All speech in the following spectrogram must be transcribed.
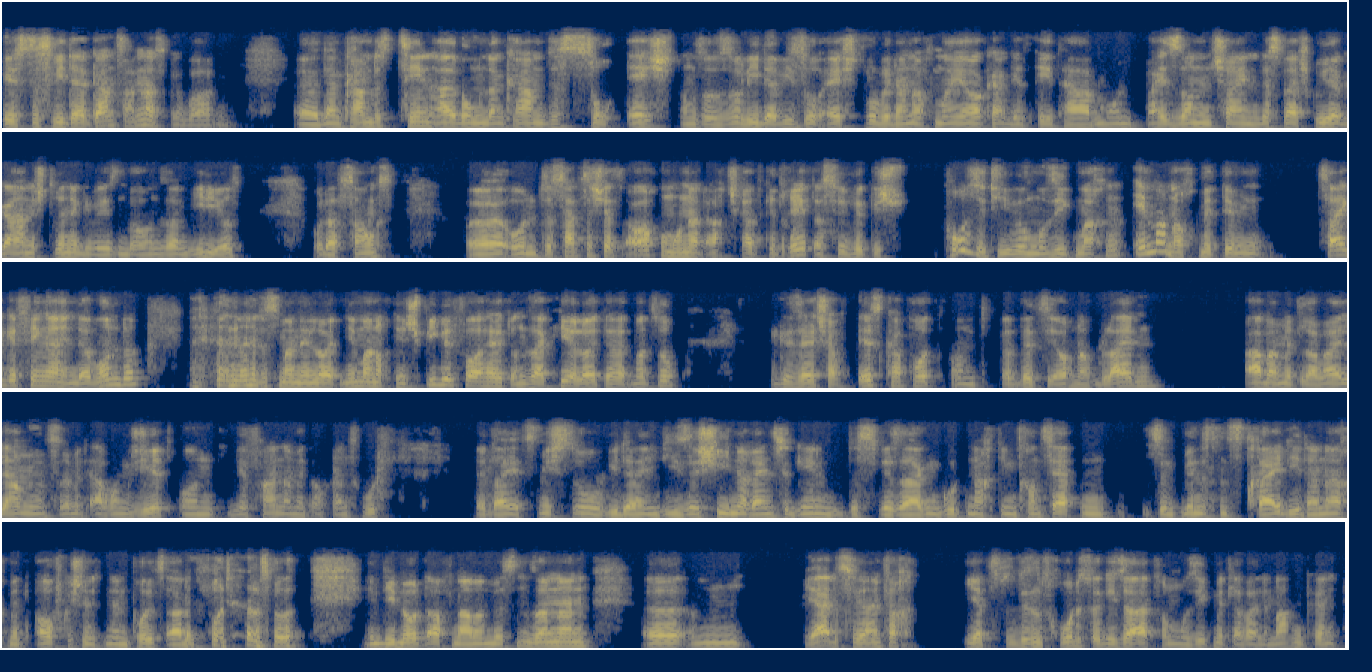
ist es wieder ganz anders geworden. Äh, dann kam das Zehn-Album, dann kam das so echt und so, so Lieder wie so echt, wo wir dann auf Mallorca gedreht haben und bei Sonnenschein. Das war früher gar nicht drinne gewesen bei unseren Videos oder Songs. Äh, und das hat sich jetzt auch um 180 Grad gedreht, dass wir wirklich positive Musik machen, immer noch mit dem Zeigefinger in der Wunde, ne, dass man den Leuten immer noch den Spiegel vorhält und sagt, hier Leute, hört mal zu, die Gesellschaft ist kaputt und wird sie auch noch bleiben. Aber mittlerweile haben wir uns damit arrangiert und wir fahren damit auch ganz gut. Äh, da jetzt nicht so wieder in diese Schiene reinzugehen, dass wir sagen, gut, nach den Konzerten sind mindestens drei, die danach mit aufgeschnittenen Pulsadern oder so in die Notaufnahme müssen, sondern äh, ja, dass wir einfach jetzt, wir sind froh, dass wir diese Art von Musik mittlerweile machen können.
